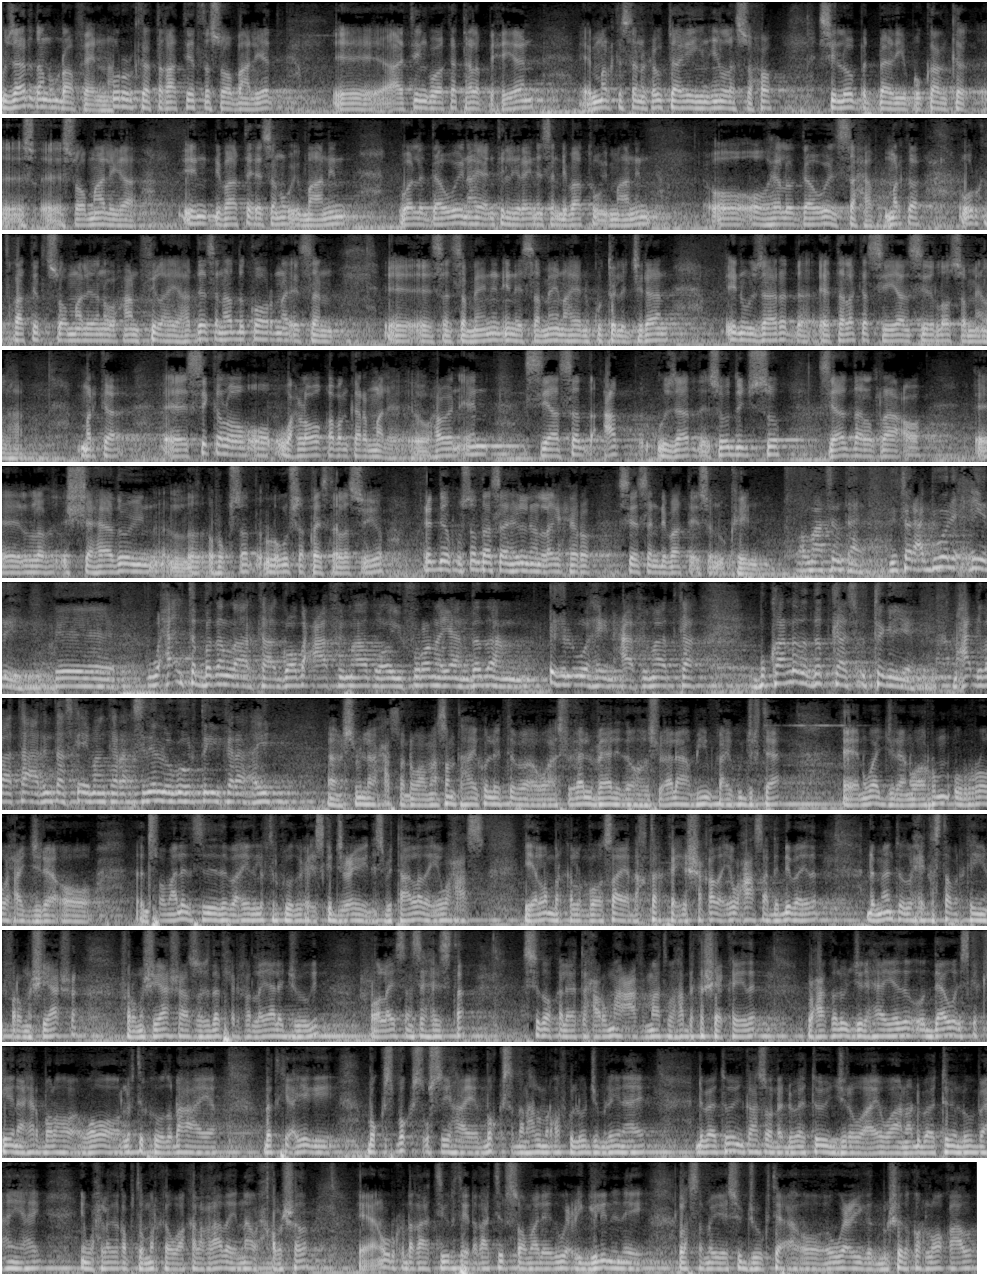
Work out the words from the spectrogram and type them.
wasaaraddan u dhaafeenna. Ururka takhaatiirta soomaaliyeed i think waa ka tala bixiyeen mar kastana waxay u taagan yihiin in la saxo si loo badbaadiyo bukaanka soomaaliga. In dhibaato aysan u imaanin waa la daaweynaya inta la yidhaha inaysan dhibaato u imaanin oo helo daaweyn saxa marka ururka takhaatiirta soomaaliyadana waxaan filayaa haddaysan hadda ka horna aysan aysan samaynin inay samaynayaan ku tala jiraan in wasaaradda ay tala ka siiyaan sidii loo samayn lahaa. Marka si kaloo wax looga qaban kara ma leh. In siyaasad cad wasaaradda ay soo dejiso siyaasadda la raaco shahaadooyin ruqsad lagu shaqaysta la siiyo. Ciddii ruqsaddaasaan helina laga xiro si aysan dhibaato aysan u keenin. Waa mahadsan tahay. Doctor cabdiweli xiirey waxaa inta badan la arkaa goobo caafimaad oo ay furanayaan dad aan ehel u ahayn caafimaadka. Bukaanada dadkaas u tegaya maxaa dhibaataa arrintaas ka iman kara? Sidee looga hortegi karaa hay bismillaah xasan waa mahadsan tahay koleytaba waa su'aal vaalid oo su'aalaha muhiimka ay ku jirtaa waa jiraan waa run ururo waxaa jira oo soomaalida sideedaba ayaga laftirkooda waxay iska jeceyiin isbitaalada iyo waxaas iyo lambarka la goosaaya dhakhtarka iyo shaqada iyo waxaasaa dhidhibayda. Dhammaantood waxay kastamar ka yihiin farmashiyaasha. Farmashiyaashaasoo dad xirfadlayaala joogi oo laysansi haysta. Sidoo kaleeto xarumaha caafimaadka hadda ka sheekayda. Waxaa kaloo jira hay'ado oo daawo iska keenaya herbalaho wadoo laftirkoodu dhahaya. Dadkii ayagii box box u sii haya box dhan hal mar qofka loo jimlaynaya dhibaatooyinkaasoo dhibaatooyin jira waaye waana dhibaatooyin loo baahan yahay in wax laga qabto marka waa kala qaadaynaa waxqabashada ururka dhaqaatiirta ee dhaqaatiirta soomaaliyeed wacyigelin inay la sameeyo si joogto ah oo wacyiga bulshada kor loo qaado.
